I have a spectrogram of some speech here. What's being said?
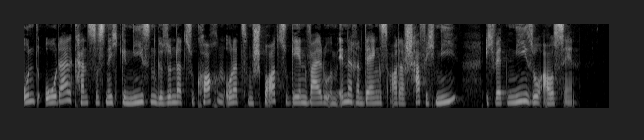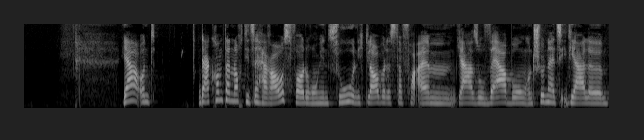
und oder kannst es nicht genießen, gesünder zu kochen oder zum Sport zu gehen, weil du im Inneren denkst, oh, das schaffe ich nie. Ich werde nie so aussehen. Ja, und da kommt dann noch diese Herausforderung hinzu und ich glaube, dass da vor allem ja so Werbung und Schönheitsideale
